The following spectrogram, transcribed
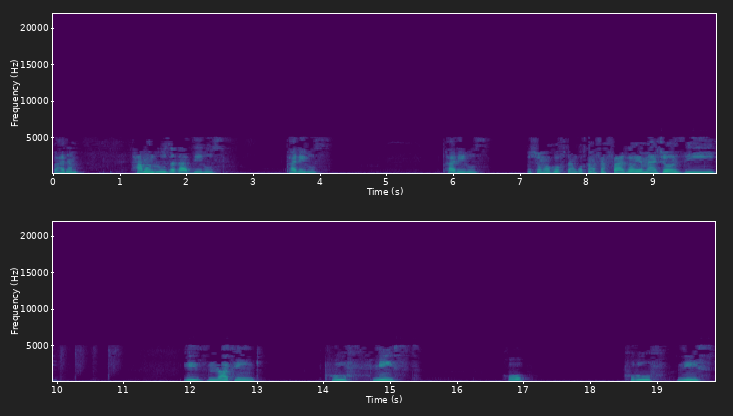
بعدم همون روز قبلی روز. پری روز. پری روز. به شما گفتم. گفتم اصلا فضای مجازی is nothing. Proof نیست. خب؟ پروف نیست.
